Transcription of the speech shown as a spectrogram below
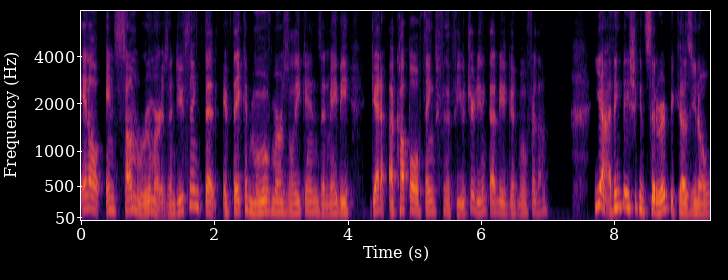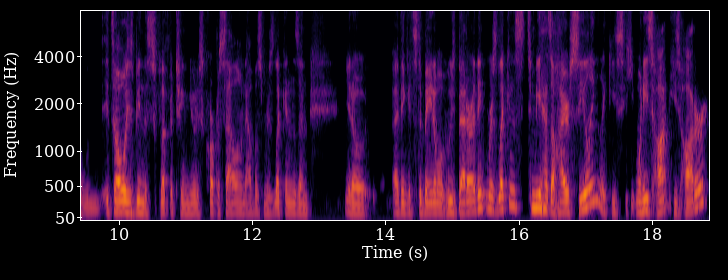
in a, in some rumors. And do you think that if they could move Merzlikins and maybe get a couple of things for the future, do you think that'd be a good move for them? Yeah, I think they should consider it because you know it's always been the split between Joonas Korpisalo and Elvis Merzlikins, and you know I think it's debatable who's better. I think Merzlikins to me has a higher ceiling. Like he's he, when he's hot, he's hotter.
